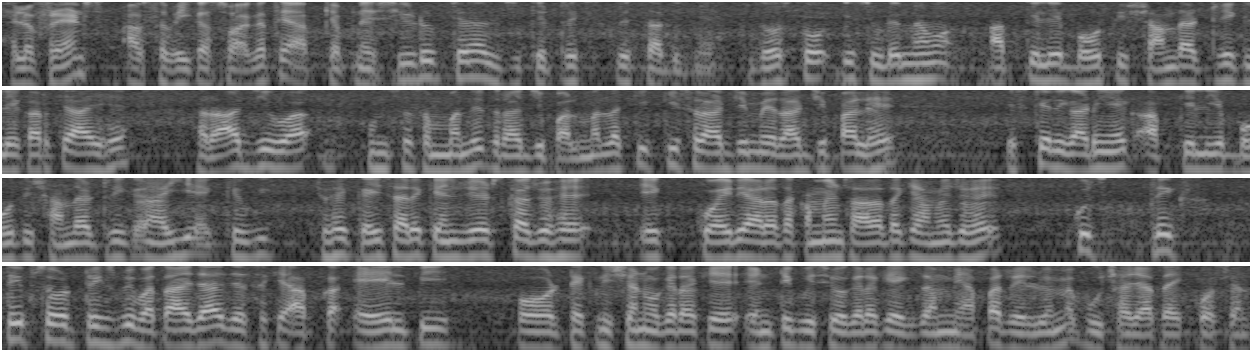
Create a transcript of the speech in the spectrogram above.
हेलो फ्रेंड्स, आप सभी का स्वागत है आपके अपने यूट्यूब चैनल जी के ट्रिक्स के शादी में। दोस्तों, इस वीडियो में हम आपके लिए बहुत ही शानदार ट्रिक लेकर के आए हैं। राज्य व उनसे संबंधित राज्यपाल मतलब कि किस राज्य में राज्यपाल है, इसके रिगार्डिंग एक आपके लिए बहुत ही शानदार ट्रिक आई है, क्योंकि जो है कई सारे कैंडिडेट्स का जो है एक क्वायरी आ रहा था कमेंट्स आ रहा था कि हमें जो है कुछ ट्रिक्स टिप्स और ट्रिक्स भी बताया जाए, जैसे कि आपका ए और टेक्नीशियन वगैरह के एन वगैरह के एग्ज़ाम में यहाँ पर रेलवे में पूछा जाता है क्वेश्चन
